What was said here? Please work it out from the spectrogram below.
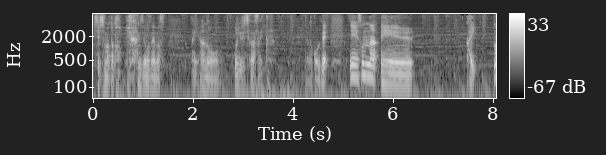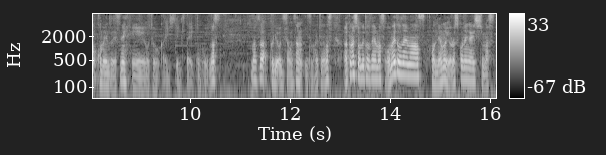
してしまったという感じでございます。はい。あの、お許しくださいという、いったところで、えー、そんな、えー、回のコメントですね、えー、ご紹介していきたいと思います。まずは、クリおじさんさん、いつもありがとうございます。明けましておめでとうございます。おめでとうございます。本年もよろしくお願いします。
